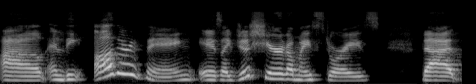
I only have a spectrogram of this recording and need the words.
Um, and the other thing is, I just shared on my stories that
